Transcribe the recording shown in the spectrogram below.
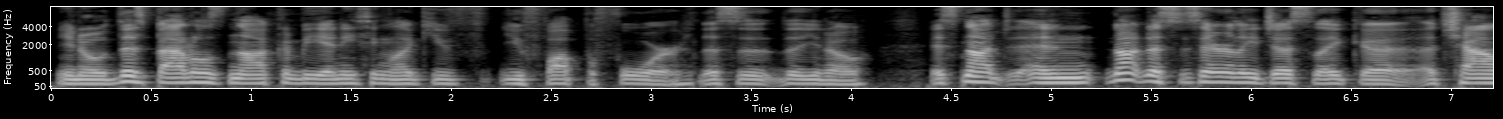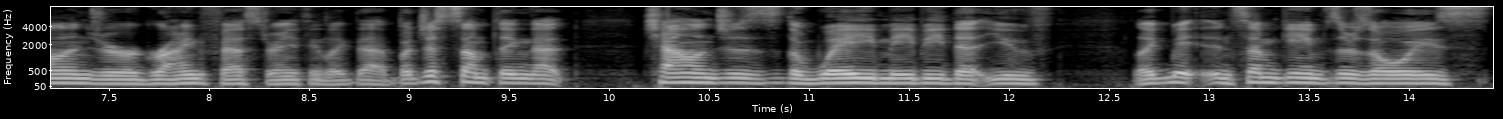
you know, this battle's not going to be anything like you've you fought before. This is the you know it's not and not necessarily just like a, a challenge or a grind fest or anything like that, but just something that challenges the way maybe that you've like in some games there's always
